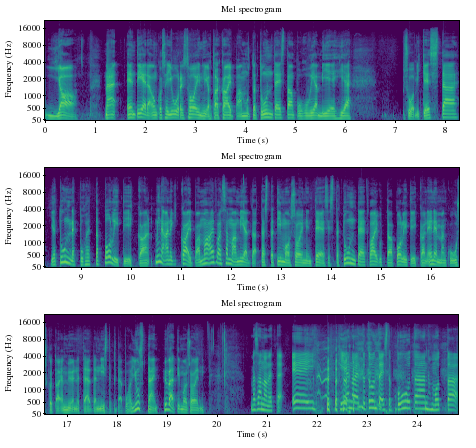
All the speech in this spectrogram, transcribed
Jaa. Mä en tiedä, onko se juuri Soini, jota kaipaan, mutta tunteistaan puhuvia miehiä Suomi kestää ja tunnepuhetta politiikkaan. Minä ainakin kaipaan. Mä oon aivan samaa mieltä tästä Timo Soinin teesistä. Tunteet vaikuttaa politiikkaan enemmän kuin uskotaan ja myönnetään, joten niistä pitää puhua. Just näin. Hyvä Timo Soini. Mä sanon, että ei. Hienoa, että tunteista puhutaan, mutta,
